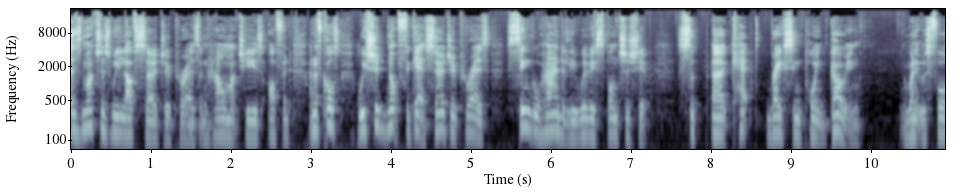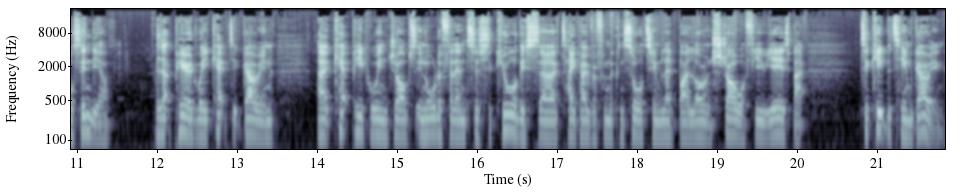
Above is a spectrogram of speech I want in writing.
as much as we love Sergio Perez and how much he is offered, and of course, we should not forget Sergio Perez single handedly with his sponsorship uh, kept Racing Point going when it was Force India. That period where he kept it going uh, kept people in jobs in order for them to secure this uh, takeover from the consortium led by Lawrence Stroll a few years back to keep the team going.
